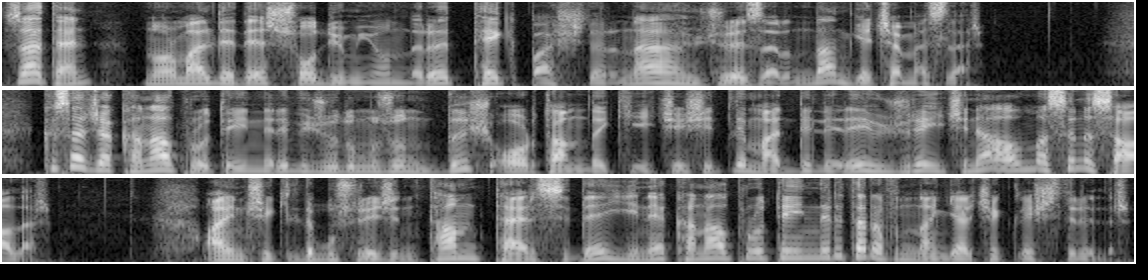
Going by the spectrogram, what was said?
Zaten normalde de sodyum iyonları tek başlarına hücre zarından geçemezler. Kısaca kanal proteinleri vücudumuzun dış ortamdaki çeşitli maddeleri hücre içine almasını sağlar. Aynı şekilde bu sürecin tam tersi de yine kanal proteinleri tarafından gerçekleştirilir.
